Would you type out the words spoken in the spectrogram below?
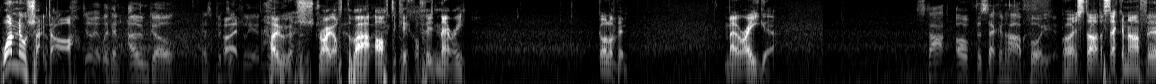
1-0 Shakhtar. Do it with an own goal. Right, Höger, straight off the bat after kickoff. Here's Merry. Golovin. Marega. Start of the second half for you. Right, start the second half here.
